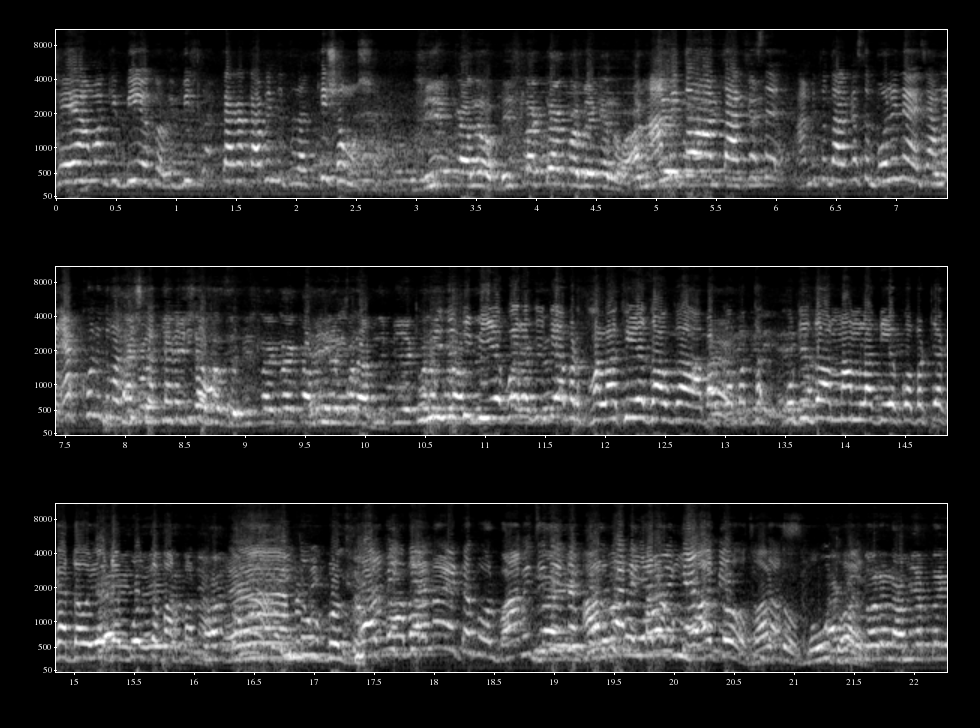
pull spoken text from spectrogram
সে আমাকে বিয়ে করবে। বিশ লাখ টাকা কাবিন দিতে কি সমস্যা? বিয়ে কেন? বিশ লাখ টাকা করবে কেন? আমি তো তার কাছে আমি তো তার কাছে বলি না যে আমার এক্ষুনি তোমার বিশ এখন লাখ টাকা দিতে হবে। লাখ টাকা কাবিনের পরে তুমি যদি বিয়ে করে যদি আবার ফালা থুয়ে যাও গা আবার কবার কোটি দেওয়া মামলা দিয়ে কবার টাকা দাও এটা বলতে পারবা না। হ্যাঁ, কিন্তু ঠিক আমি কেন এটা বলব? আমি যদি এটা আর বলব না, বাবা তাহলে এরকম কেন আমি হয়তো এরকম হয়তো বহুত হয়। ধরেন আমি আপনাকে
